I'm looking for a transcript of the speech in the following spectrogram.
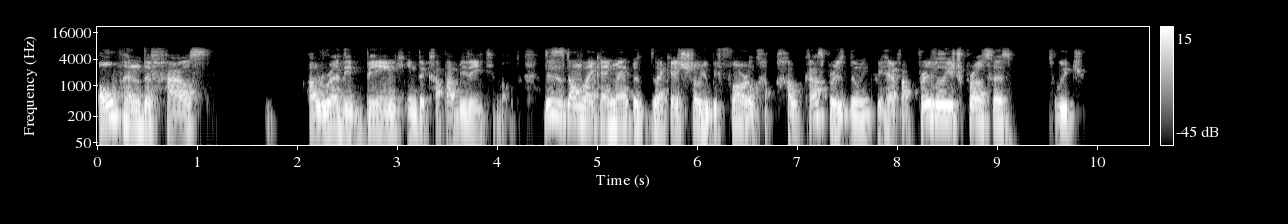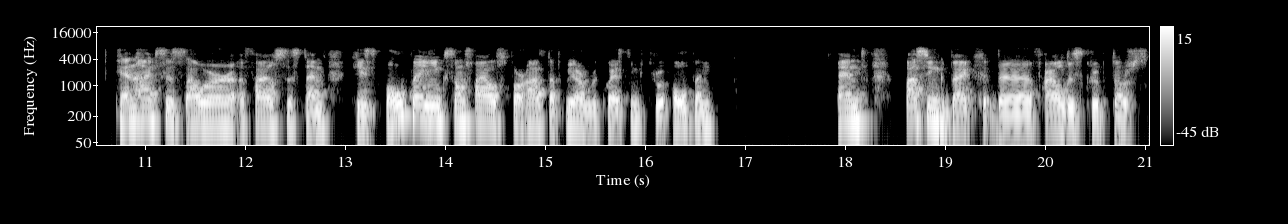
open the files already being in the capability mode. This is done like I meant, like I showed you before, how Casper is doing. We have a privilege process which can access our uh, file system. He's opening some files for us that we are requesting through open and passing back the file descriptors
